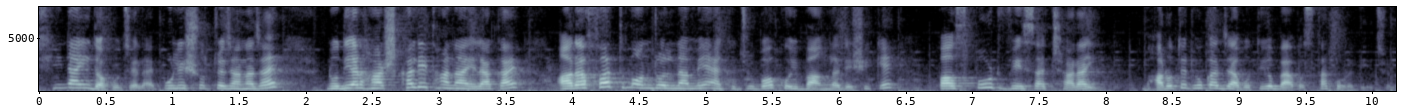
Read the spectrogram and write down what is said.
ঝিনাইদহ জেলায়। পুলিশ সূত্রে জানা যায়, নদিয়ার হাঁসখালী থানা এলাকায় আরাফাত মণ্ডল নামে এক যুবক ওই বাংলাদেশিকে পাসপোর্ট ভিসা ছাড়াই ভারতে ঢোকার যাবতীয় ব্যবস্থা করে দিয়েছিল।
